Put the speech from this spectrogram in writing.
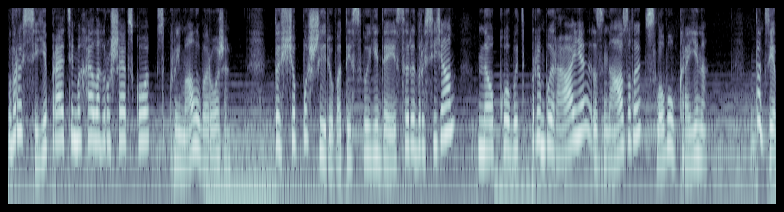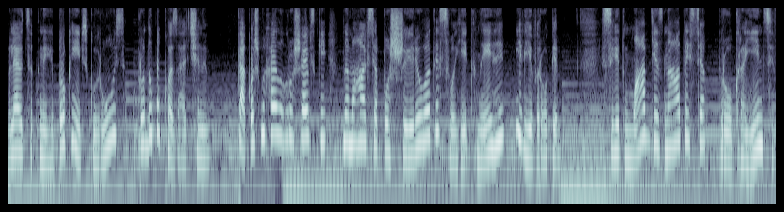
В Росії праці Михайла Грушевського сприймали вороже. То, щоб поширювати свої ідеї серед росіян, науковець прибирає з назви слово Україна. Так з'являються книги про Київську Русь, про добу Козаччини. Також Михайло Грушевський намагався поширювати свої книги і в Європі. Світ мав дізнатися про українців,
